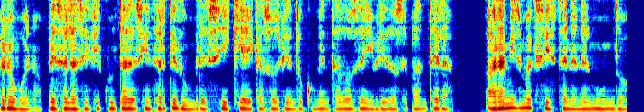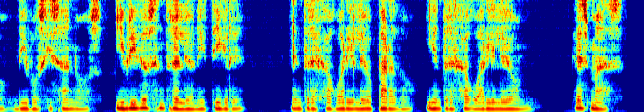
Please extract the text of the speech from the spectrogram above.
Pero bueno, pese a las dificultades e incertidumbres, sí que hay casos bien documentados de híbridos de pantera. Ahora mismo existen en el mundo, vivos y sanos, híbridos entre león y tigre, entre jaguar y leopardo y entre jaguar y león. Es más,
